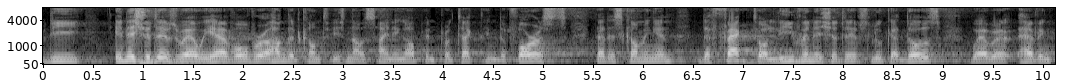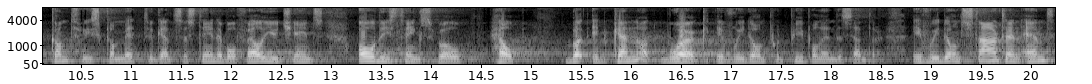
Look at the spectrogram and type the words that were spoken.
The initiatives where we have over 100 countries now signing up in protecting the forests that is coming in. The fact or leave initiatives, look at those where we're having countries commit to get sustainable value chains. All these things will help. But it cannot work if we don't put people in the center. If we don't start and end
